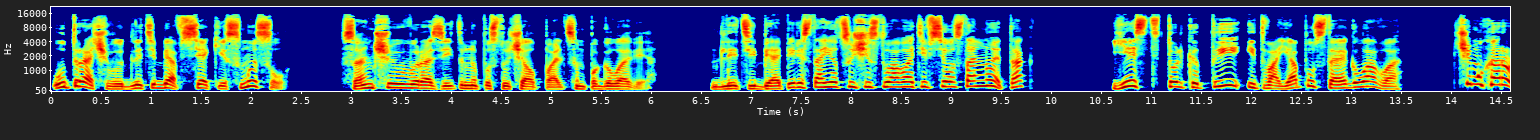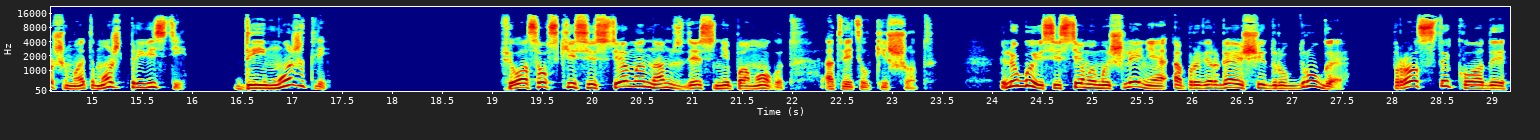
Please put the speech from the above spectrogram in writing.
утрачивают для тебя всякий смысл, Санчо выразительно постучал пальцем по голове. Для тебя перестает существовать и все остальное, так? Есть только ты и твоя пустая голова. К чему хорошему это может привести? Да и может ли? «Философские системы нам здесь не помогут», — ответил Кишот. «Любые системы мышления, опровергающие друг друга, просто коды,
